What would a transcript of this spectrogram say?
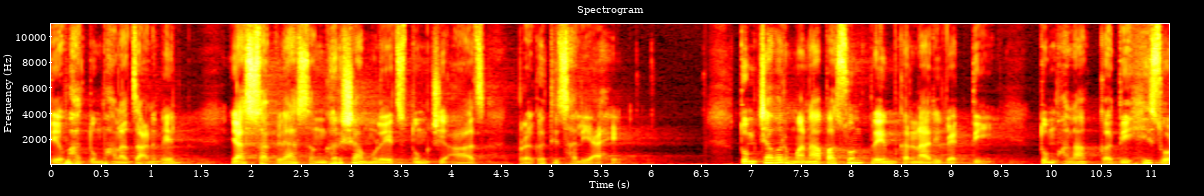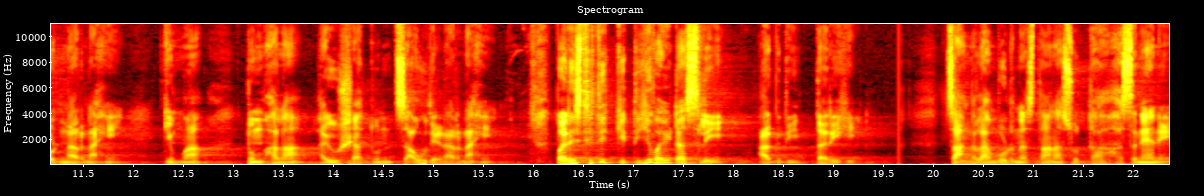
तेव्हा तुम्हाला जाणवेल या सगळ्या संघर्षामुळेच तुमची आज प्रगती झाली आहे. तुमच्यावर मनापासून प्रेम करणारी व्यक्ती तुम्हाला कधीही सोडणार नाही. किंवा तुम्हाला आयुष्यातून जाऊ देणार नाही. परिस्थिती कितीही वाईट असली अगदी तरीही. चांगला मूड नसताना सुद्धा हसण्याने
